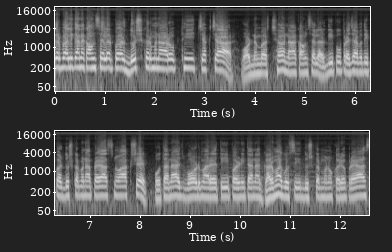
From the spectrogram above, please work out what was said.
નગરપાલિકાના કાઉન્સેલર પર દુષ્કર્મના આરોપથી ચકચાર. વોર્ડ નંબર છ ના કાઉન્સેલર દીપુ પ્રજાપતિ પર દુષ્કર્મના પ્રયાસનો આક્ષેપ. પોતાના જ વોર્ડમાં રહેતી પરિણીતાના ઘરમાં ઘૂસી દુષ્કર્મનો કર્યો પ્રયાસ.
